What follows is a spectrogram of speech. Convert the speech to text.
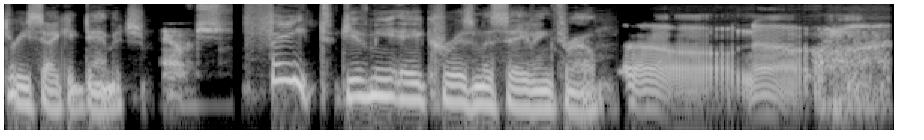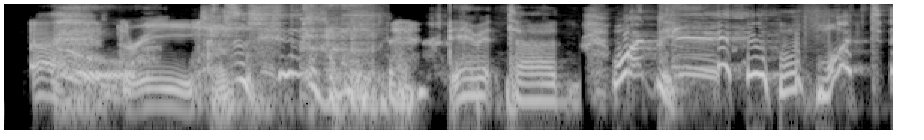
three psychic damage. Ouch. Fate, give me a charisma saving throw. Oh no. Ah, three. Damn it, Todd. what? what?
